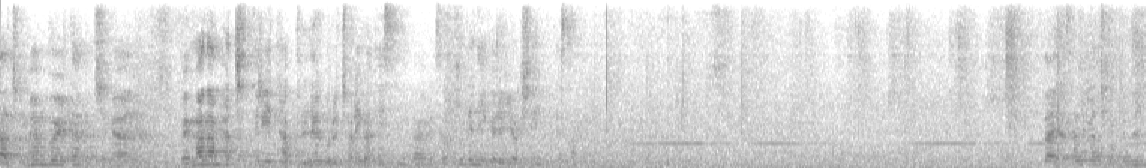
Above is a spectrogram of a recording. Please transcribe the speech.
자, 전면부 일단 보시면 웬만한 파츠들이 다 블랙으로 처리가 되어 있습니다. 그래서 히든 이글 역시 됐어. 나 이거 사진만 찍고 끝내. 안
